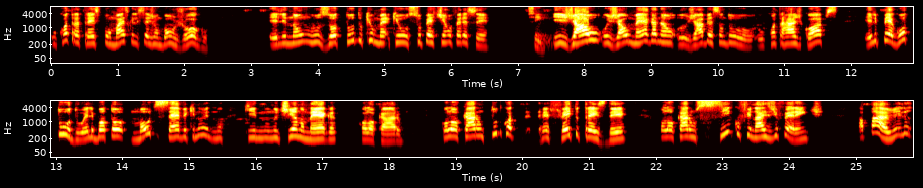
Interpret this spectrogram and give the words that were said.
O Contra 3, por mais que ele seja um bom jogo, ele não usou tudo que o, que o Super tinha a oferecer. Sim. E já o, já o Mega, não. Já a versão do o Contra Hard Cops, ele pegou tudo. Ele botou Mode 7 que não, no, que não tinha no Mega, colocaram. Colocaram tudo com efeito 3D colocaram cinco finais diferentes. Rapaz, eles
